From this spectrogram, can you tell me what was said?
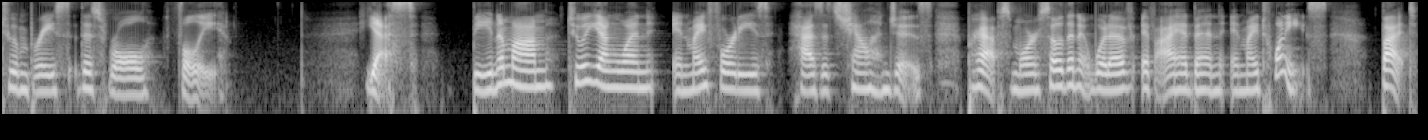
to embrace this role fully. Yes, being a mom to a young one in my 40s has its challenges, perhaps more so than it would have if I had been in my 20s. But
